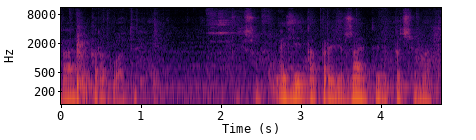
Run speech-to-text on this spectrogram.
Графік роботи. Так що еліта приїжджайте відпочивати.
